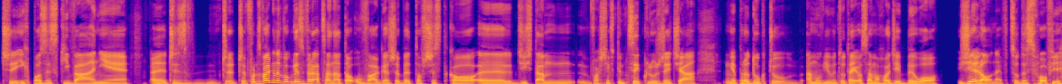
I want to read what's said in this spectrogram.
czy ich pozyskiwanie, czy, czy, czy Volkswagen w ogóle zwraca na to uwagę, żeby to wszystko gdzieś tam właśnie w tym cyklu życia produktu, a mówimy tutaj o samochodzie, było zielone w cudzysłowie.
